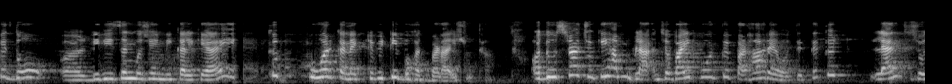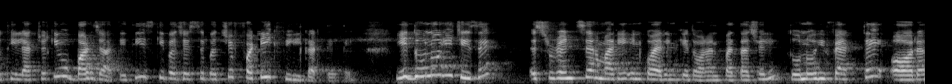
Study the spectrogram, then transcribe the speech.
पे दो डिवीज़न मुझे निकल के आए। एक तो पुअर कनेक्टिविटी बहुत बड़ा इशू था। और दूसरा, चूँकि हम जब व्हाइट बोर्ड पे पढ़ा रहे होते थे तो लेंथ जो थी लेक्चर की वो बढ़ जाती थी इसकी वजह से बच्चे फटीक फील करते थे। ये दोनों ही चीज़ें स्टूडेंट से हमारी इंक्वायरिंग के दौरान पता चली। दोनों ही फैक्ट थे और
